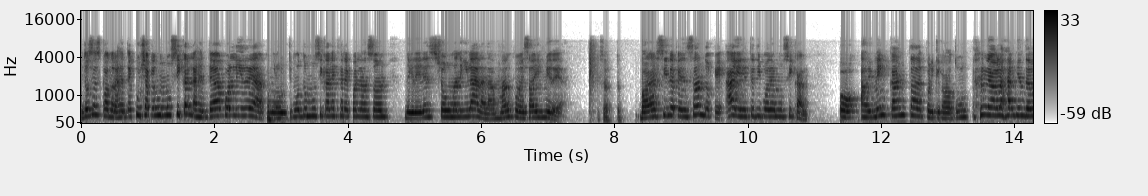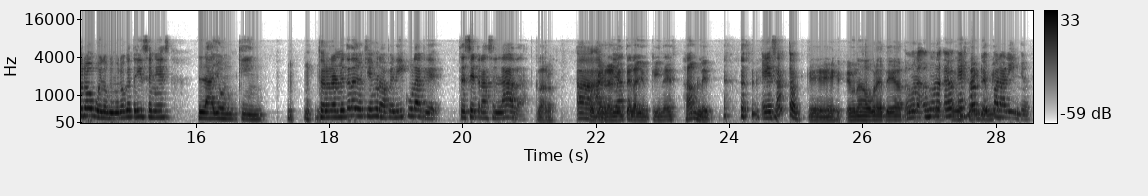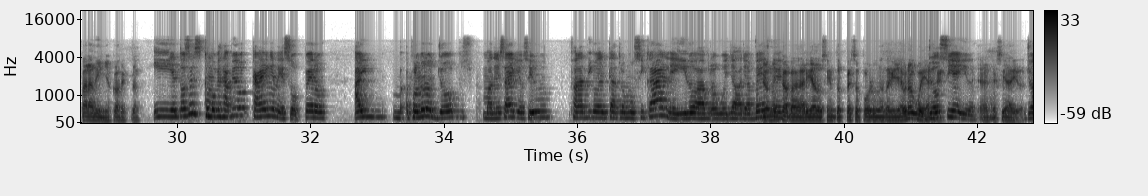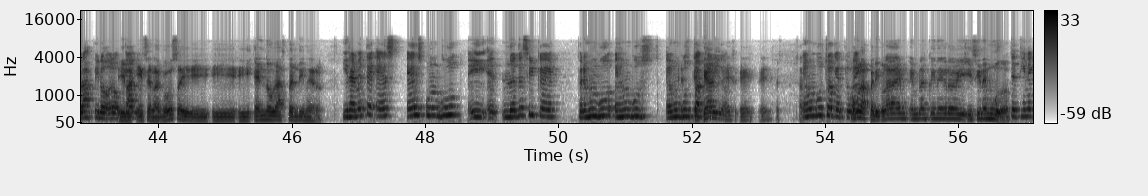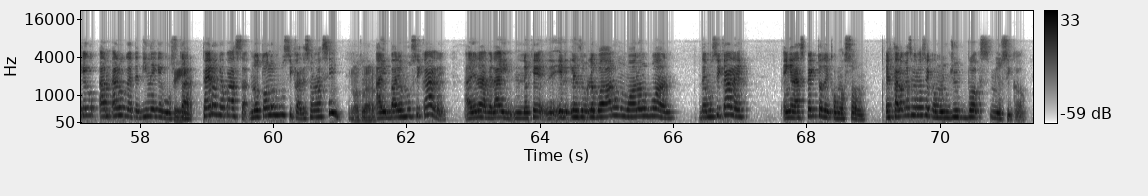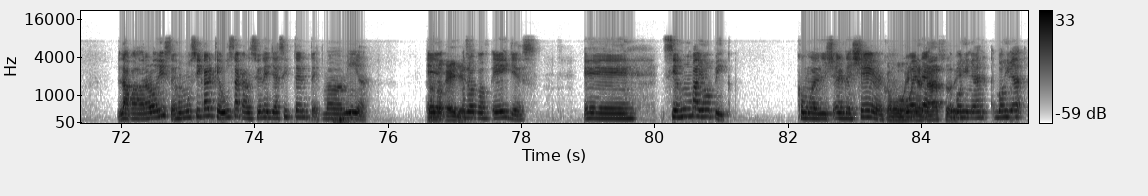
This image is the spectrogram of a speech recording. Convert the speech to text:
Entonces, cuando la gente escucha que es un musical, la gente va con la idea, como los últimos dos musicales que recuerdan son The Greatest Showman y La La Land, van con esa misma idea. Exacto. Van al cine pensando que hay este tipo de musical. O a mí me encanta porque cuando tú le hablas a alguien de Broadway, lo primero que te dicen es Lion King. Pero realmente Lion King es una película que te se traslada Claro. A, Porque al realmente teatro. Lion King es Hamlet, Exacto. que es una obra de teatro. Es, una, es, una- un es play Hamlet para niños. para niños, correcto. Y entonces como que rápido caen en eso. Pero hay, por lo menos yo, pues, Matías sabe que yo soy un fanático del teatro musical. He ido a Broadway ya varias veces. Yo nunca pagaría 200 pesos por una taquilla de Broadway. Yo sí he ido. sí ha ido. Yo las y lo- lo Y, la- y se la goza y, él no gasta el dinero. Y realmente es, es un gusto, y eh, no es decir que, pero es un es un gusto, es un gusto es, que adquirido. es, es- un gusto que tú como le- las películas en, en blanco y negro y, y cine mudo. te tiene que algo que te tiene que gustar. Pero ¿qué pasa? No todos los musicales son así. No, claro. Hay varios musicales. Hay una, ¿verdad? Y no es que les, les puedo dar un one on one de musicales en el aspecto de cómo son. Está lo que se conoce como un jukebox musical. La palabra lo dice, es un musical que usa canciones ya existentes. Mamma mía. Rock of Ages. Rock of Ages. Eh, si es un biopic, como el, el de Cher, Como Bohemian Rhapsody. Bohemian, Bohemian-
